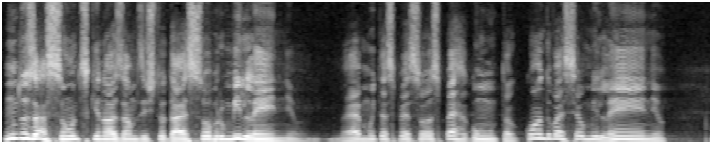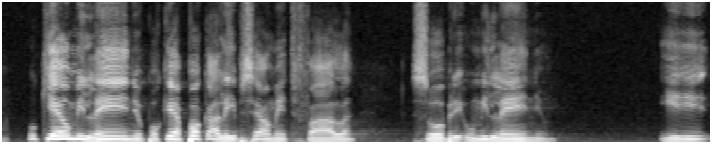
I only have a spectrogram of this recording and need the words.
Um dos assuntos que nós vamos estudar é sobre o milênio. Né? Muitas pessoas perguntam: quando vai ser o milênio? O que é o milênio? Porque Apocalipse realmente fala sobre o milênio. E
